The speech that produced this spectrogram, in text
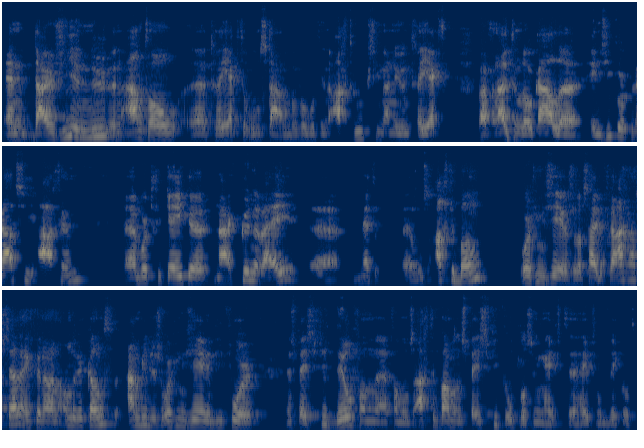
en daar zie je nu een aantal uh, trajecten ontstaan. Bijvoorbeeld in de Achterhoek zien we nu een traject waar vanuit een lokale energiecorporatie, AGEM, uh, wordt gekeken naar kunnen wij uh, met onze achterban organiseren zodat zij de vraag gaan stellen en kunnen aan de andere kant aanbieders organiseren die voor een specifiek deel van, van onze achterban een specifieke oplossing heeft, heeft ontwikkeld.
